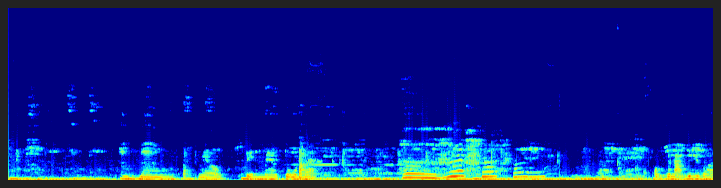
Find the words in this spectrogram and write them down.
องอย่างมีย่าทุกคนดังที่สุด19นาฬิกา22มิถุนายนนี้ทางช่อง3กด33อือหือแล้วเป็นแมวโจรนะเฮ้ยออกสนามบินดีกว่า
